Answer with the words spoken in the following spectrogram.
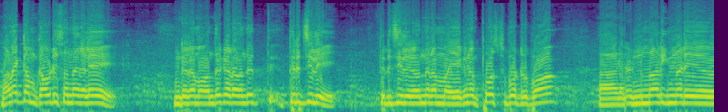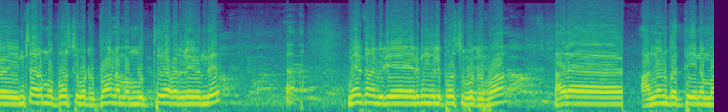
வணக்கம் கபடி சொந்தங்களே. இன்று நம்ம வந்திருக்கிற வந்து திருச்சிலி. திருச்சியில் வந்து நம்ம ஏற்கனவே போஸ்ட் போட்டிருப்போம். ரெண்டு நாளைக்கு முன்னாடி இன்ஸ்டாகிராமில் போஸ்ட் போட்டிருப்போம். நம்ம முத்து அவர்களை வந்து அஹ், நேர்காணல் வீடியோ எடுக்கணும்னு சொல்லி போஸ்ட் போட்டிருப்போம். அதில் அண்ணனை பற்றி நம்ம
